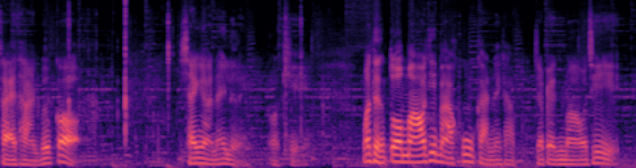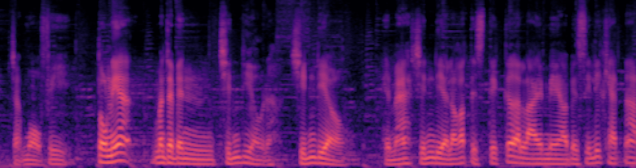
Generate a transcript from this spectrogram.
สายฐานปุ๊บก็ใช้งานได้เลยโอเคมาถึงตัวเมาส์ที่มาคู่กันนะครับจะเป็นเมาส์ที่จากโมฟี่ตรงเนี้ยมันจะเป็นชิ้นเดียวนะชิ้นเดียวเห็นไหมชิ้นเดียวแล้วก็ติดสติกเกอร์ลายแมวเป็นซิลิแคทน่า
